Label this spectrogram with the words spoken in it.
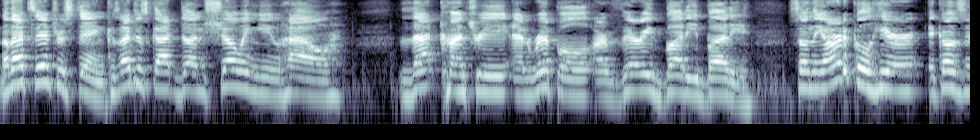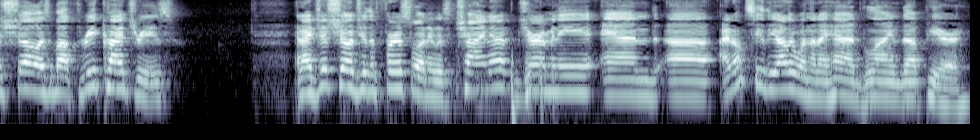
now that's interesting because I just got done showing you how that country and Ripple are very buddy-buddy. So in the article here, it goes to show us about three countries. And I just showed you the first one. It was China, Germany, and uh, I don't see the other one that I had lined up here.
